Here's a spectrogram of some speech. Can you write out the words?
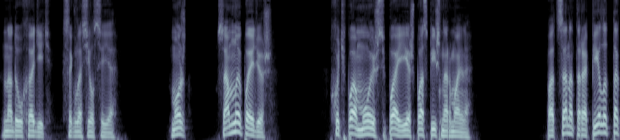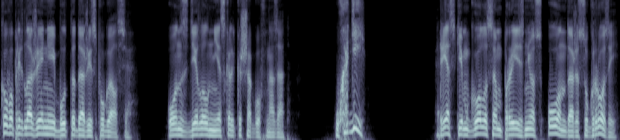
надо уходить», — согласился я. «Может, со мной пойдешь? Хоть помоешься, поешь, поспишь нормально». Пацан оторопел от такого предложения и будто даже испугался. Он сделал несколько шагов назад. «Уходи!» Резким голосом произнес он, даже с угрозой.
